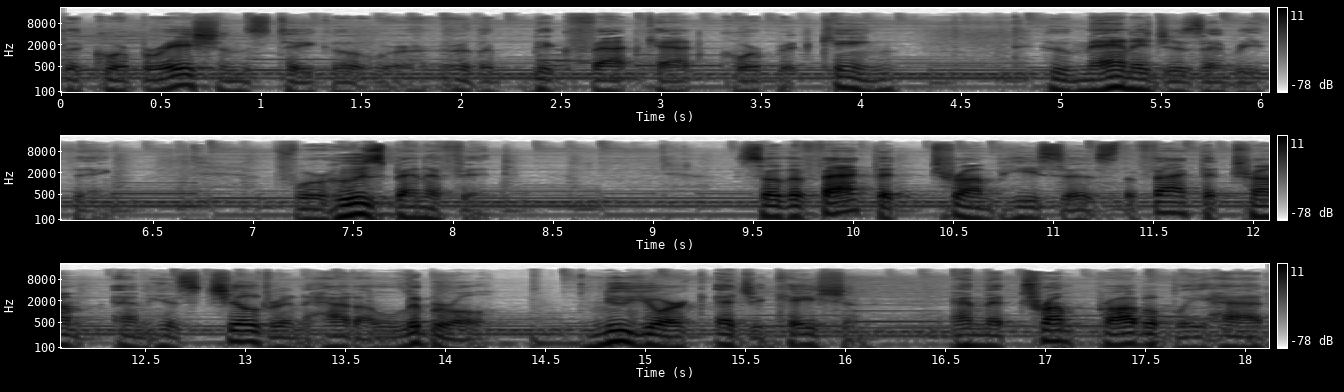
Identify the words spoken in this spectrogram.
the corporations take over, or the big fat cat corporate king who manages everything for whose benefit. So the fact that Trump, he says, the fact that Trump and his children had a liberal New York education and that Trump probably had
